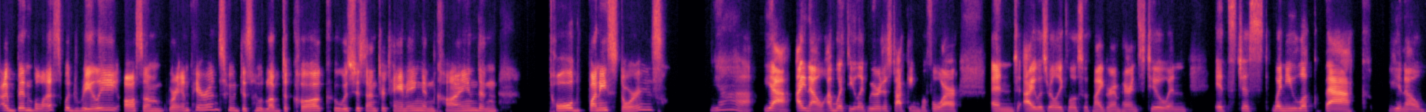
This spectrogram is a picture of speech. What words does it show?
i've been blessed with really awesome grandparents who just who loved to cook who was just entertaining and kind and told funny stories yeah. Yeah. I know. I'm with you. Like we were just talking before, and I was really close with my grandparents too. And it's just when you look back, you know,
